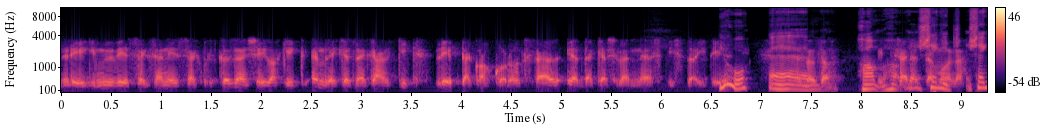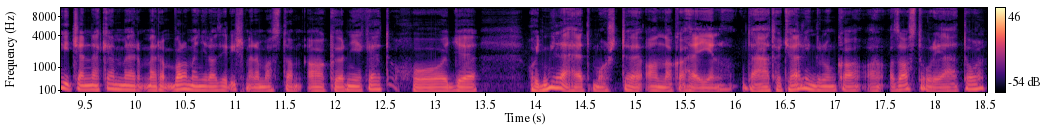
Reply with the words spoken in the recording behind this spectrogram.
régi művészek, zenészek, vagy közönség, akik emlékeznek el, kik léptek akkor ott fel, érdekes lenne ezt tisztaítani. Jó, Ez az a, ha, ha segíts, segítsen nekem, mert, mert valamennyire azért ismerem azt a, a környéket, hogy hogy mi lehet most annak a helyén. Tehát, hogyha elindulunk a, a, az Asztóriától,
